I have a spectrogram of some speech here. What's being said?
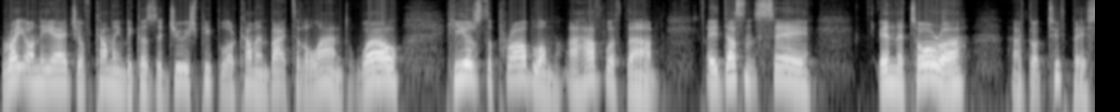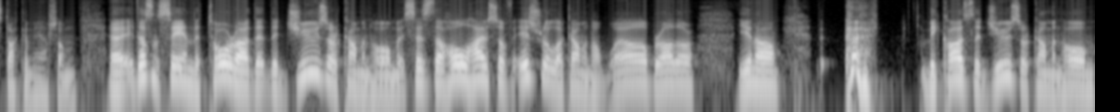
right on the edge of coming because the Jewish people are coming back to the land. Well, here's the problem I have with that. It doesn't say in the Torah, I've got toothpaste stuck in me or something. Uh, it doesn't say in the Torah that the Jews are coming home. It says the whole house of Israel are coming home. Well, brother, you know. Because the Jews are coming home,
